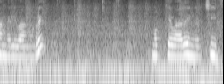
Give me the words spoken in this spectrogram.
ಆಮೇಲೆ ಇವಾಗ ನೋಡ್ರಿ, ಮುಖ್ಯವಾದ ಹಿಂಗೆ ಚೀಸ್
